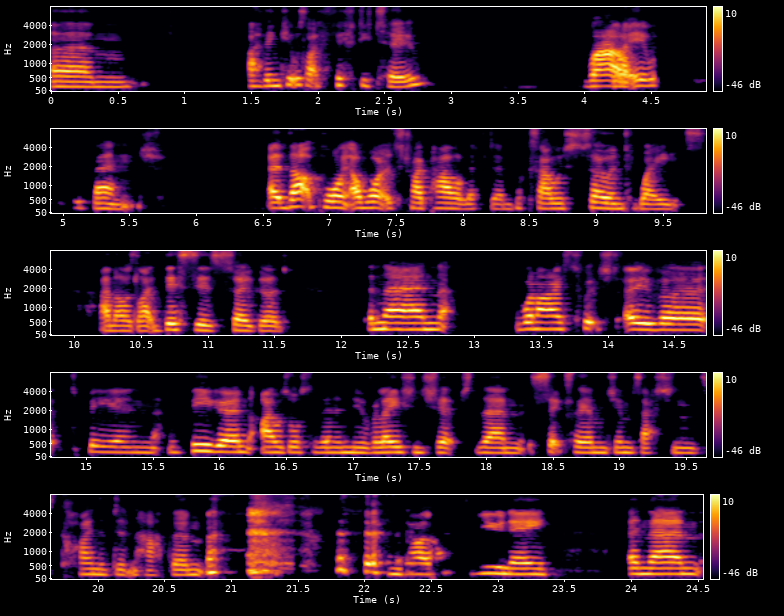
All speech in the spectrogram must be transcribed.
Um, I think it was like 52. wow. Like, it was a bench. At that point, I wanted to try powerlifting because I was so into weights and I was like, this is so good. And then when I switched over to being vegan, I was also in a new relationship. So then 6 a.m. gym sessions kind of didn't happen. and I went to uni. And then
